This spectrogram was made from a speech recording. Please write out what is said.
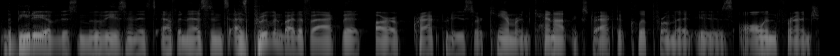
the beauty of this movie is in its evanescence, as proven by the fact that our crack producer Cameron cannot extract a clip from it. It is all in French,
